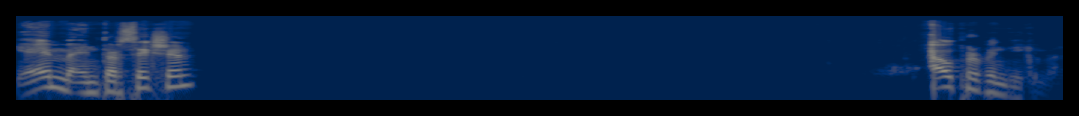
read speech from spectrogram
يا إما intersection أو perpendicular.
